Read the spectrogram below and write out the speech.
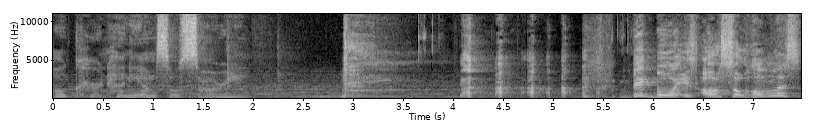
Oh, Kurt, honey, I'm so sorry. Big boy is also homeless?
